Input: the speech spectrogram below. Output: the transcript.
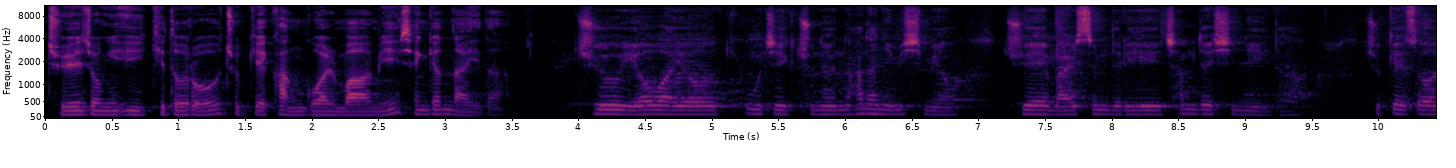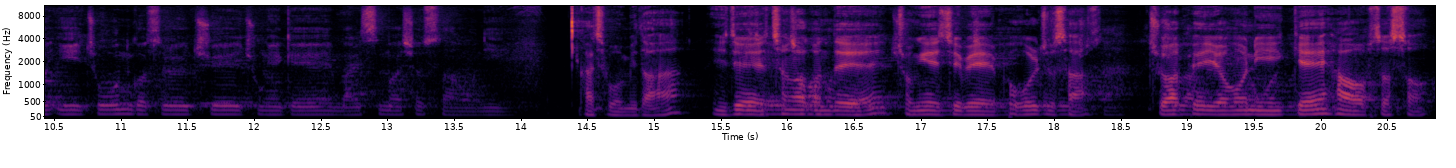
주의 종이 이 기도로 주께 간구할 마음이 생겼나이다. 주 여호와여 오직 주는 하나님이시며 주의 말씀들이 참되시니이다. 주께서 이 좋은 것을 주의 종에게 말씀하셨사오니 같이 봅니다. 이제 청하건대 종의 집에 복을 주사 주 앞에 영원히 있게 하옵소서.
